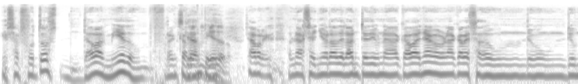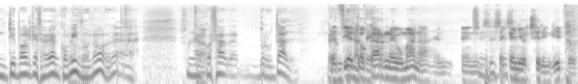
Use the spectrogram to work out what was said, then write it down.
esas fotos daban miedo, francamente. miedo. O sea, porque una señora delante de una cabaña con una cabeza de un, de un, de un tipo al que se habían comido, ¿no? Es una Claro. cosa brutal. Pero vendiendo fíjate- carne humana en, en Sí, sí, sí, pequeños chiringuitos.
